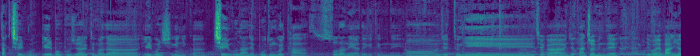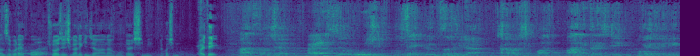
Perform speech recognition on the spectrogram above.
딱 7분 1번 포즈 할 때마다 1분씩이니까 7분 안에 모든 걸 다 쏟아내야 되기 때문에 어 이제 등이 제가 이제 단점인데 이번에 많이 연습을 했고 주어진 시간에 긴장 안 하고 열심히 할 것입니다. 파이팅! 마이너스 59세급 선수입니다. 참가번호 10번 바디 프레스팅 홍혜 선생님이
